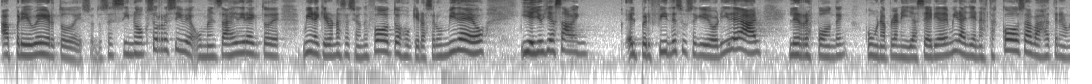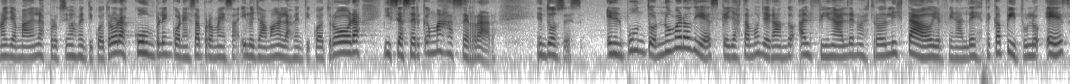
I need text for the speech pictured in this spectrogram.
a prever todo eso. Entonces, si Noxo recibe un mensaje directo de, mira, quiero una sesión de fotos o quiero hacer un video, y ellos ya saben el perfil de su seguidor ideal, le responden con una planilla seria de, mira, llena estas cosas, vas a tener una llamada en las próximas 24 horas, cumplen con esa promesa y lo llaman a las 24 horas y se acercan más a cerrar. Entonces, en el punto número 10, que ya estamos llegando al final de nuestro listado y al final de este capítulo, es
